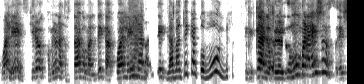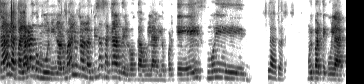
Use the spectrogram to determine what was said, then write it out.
¿cuál es? Quiero comer una tostada con manteca, ¿cuál es la manteca? La manteca común. Claro, pero el común para ellos, eh, ya la palabra común y normal uno lo empieza a sacar del vocabulario porque es muy, claro. muy particular.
